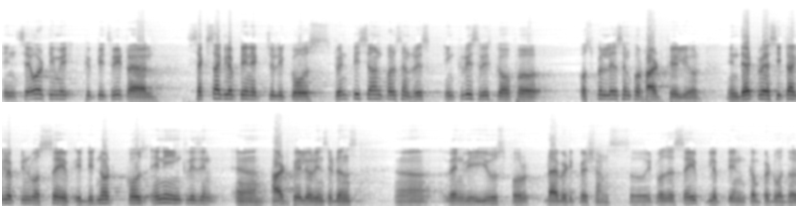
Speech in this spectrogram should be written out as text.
in SAVOR TIMI-53 trial, saxagliptin actually caused 27% risk, increased risk of uh, hospitalization for heart failure. In that way, sitagliptin was safe. It did not cause any increase in uh, heart failure incidence uh, when we use for diabetic patients. So it was a safe gliptin compared to others.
